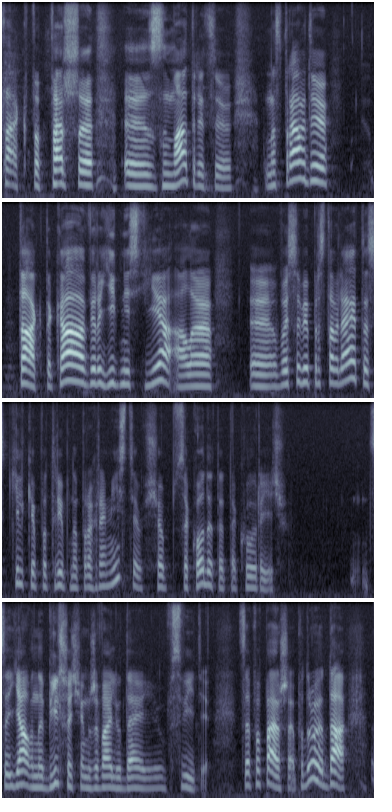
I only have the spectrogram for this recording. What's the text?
так, по-перше, е, з матрицею. Насправді, так, така вірогідність є, але е, ви собі представляєте, скільки потрібно програмістів, щоб закодити таку річ? Це явно більше, ніж живе людей в світі. Це по-перше. По-друге, да, е,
